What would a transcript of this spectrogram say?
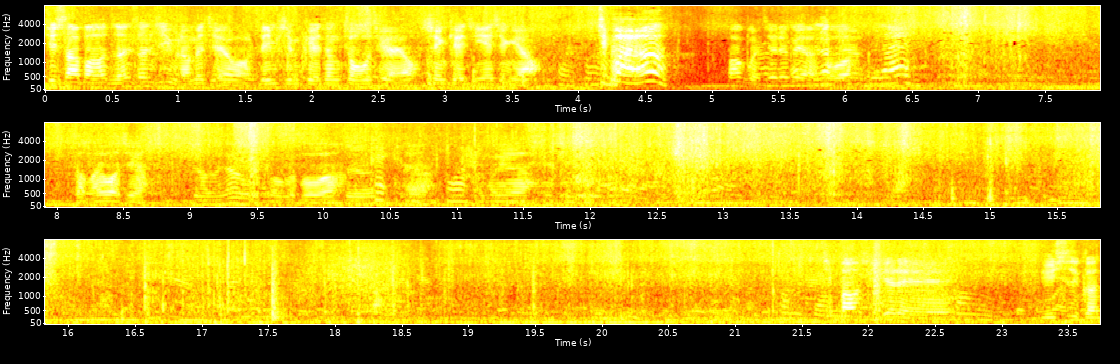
这三包人参鸡有人要食无？林心鸡汤做好起来哦，先给钱的先摇，一百了。包过这个要无啊？上来我食。包过无啊？系啊，可以啦，谢谢。这包是这个鱼翅根，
